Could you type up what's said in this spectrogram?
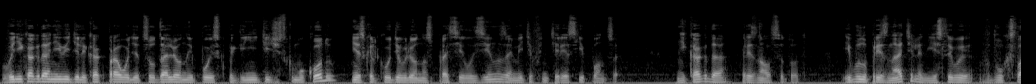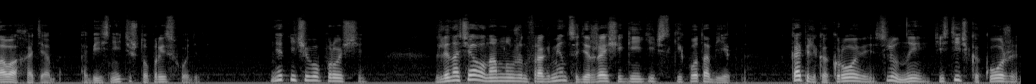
«Вы никогда не видели, как проводится удаленный поиск по генетическому коду?» — несколько удивленно спросила Зина, заметив интерес японца. «Никогда», — признался тот. «И буду признателен, если вы в двух словах хотя бы объясните, что происходит». «Нет ничего проще. Для начала нам нужен фрагмент, содержащий генетический код объекта. Капелька крови, слюны, частичка кожи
